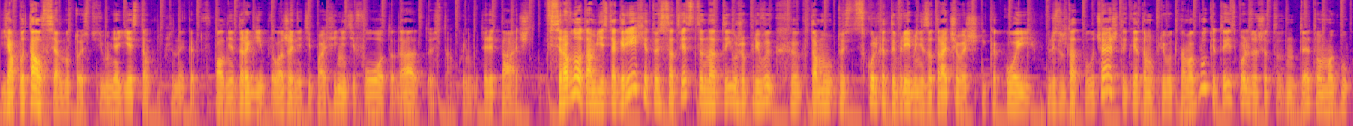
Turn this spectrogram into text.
я пытался, ну, то есть у меня есть там купленные вполне дорогие приложения типа Affinity Photo, да, то есть там какой-нибудь Retouch. Все равно там есть огрехи, то есть, соответственно, ты уже привык к тому, то есть сколько ты времени затрачиваешь и какой результат получаешь, ты к этому привык на MacBook, и ты используешь это для этого MacBook.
